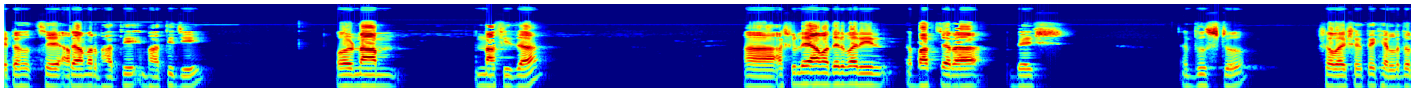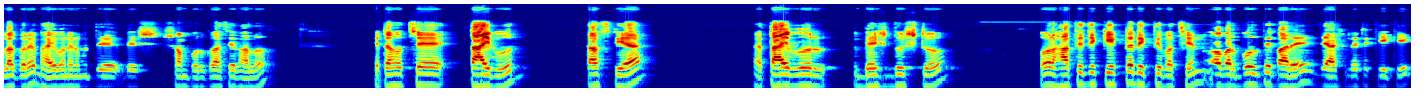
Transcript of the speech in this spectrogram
এটা হচ্ছে আমার ভাতি, ভাতিজি। ওর নাম নাফিজা। আসলে আমাদের বাড়ির বাচ্চারা বেশ দুষ্ট। সবাই একসাথে খেলাধুলা করে ভাই বোনের মধ্যে বেশ সম্পর্ক আছে, ভালো। এটা হচ্ছে তাইবুর, তাসফিয়া তাইবুর বেশ দুষ্ট। ওর হাতে যে কেকটা দেখতে পাচ্ছেন, ও আবার বলতে পারে যে আসলে এটা কে কেক?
